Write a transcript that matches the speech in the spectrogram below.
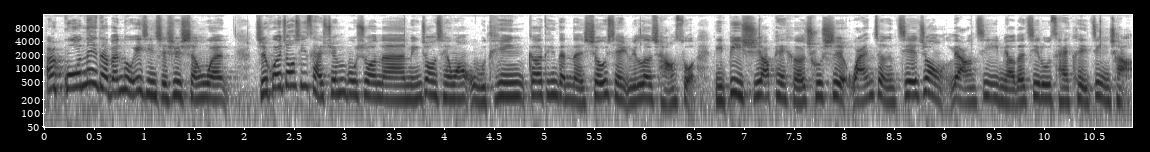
而国内的本土疫情持续升温，指挥中心才宣布说呢，民众前往舞厅、歌厅等等休闲娱乐场所，你必须要配合出示完整接种两剂疫苗的记录才可以进场。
